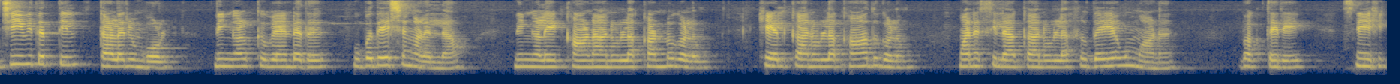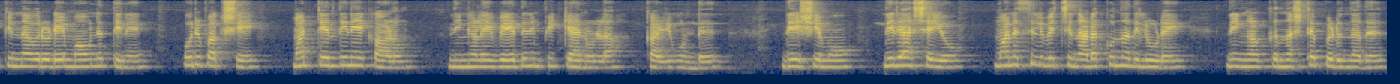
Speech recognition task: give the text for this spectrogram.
ജീവിതത്തിൽ തളരുമ്പോൾ നിങ്ങൾക്ക് വേണ്ടത് ഉപദേശങ്ങളല്ല. നിങ്ങളെ കാണാനുള്ള കണ്ണുകളും കേൾക്കാനുള്ള കാതുകളും മനസ്സിലാക്കാനുള്ള ഹൃദയവുമാണ്. ഭക്തരെ സ്നേഹിക്കുന്നവരുടെ മൗനത്തിന് ഒരു പക്ഷേ മറ്റെന്തിനേക്കാളും നിങ്ങളെ വേദനിപ്പിക്കാനുള്ള കഴിവുണ്ട്. ദേഷ്യമോ നിരാശയോ മനസ്സിൽ വെച്ച് നടക്കുന്നതിലൂടെ നിങ്ങൾക്ക് നഷ്ടപ്പെടുന്നത്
